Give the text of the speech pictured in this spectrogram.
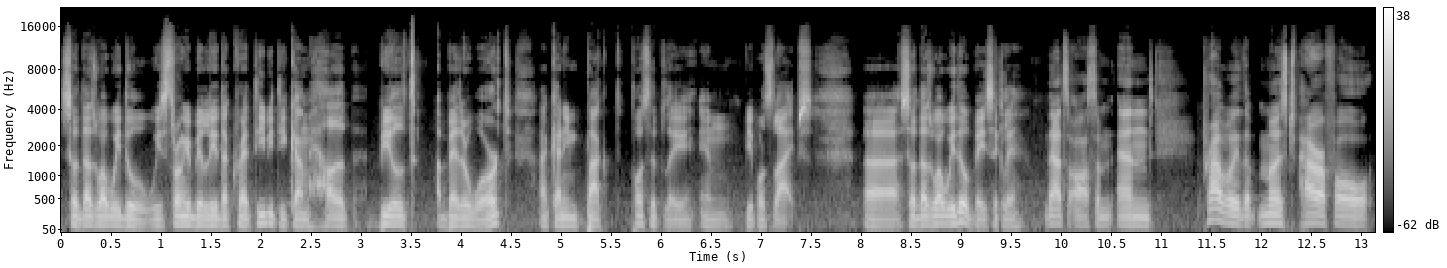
So that's what we do. We strongly believe that creativity can help build a better world and can impact positively in people's lives. Uh, so that's what we do, basically. That's awesome. And probably the most powerful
